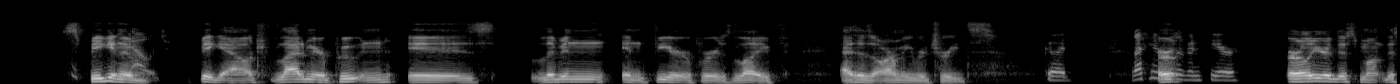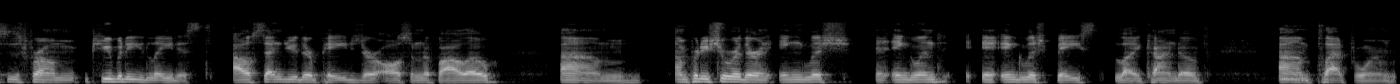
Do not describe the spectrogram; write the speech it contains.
Speaking Big of ouch. big ouch, Vladimir Putin is living in fear for his life as his army retreats. Good. Let him Er- live in fear. Earlier this month, this is from Pubity Latest. I'll send you their page. They're awesome to follow. Um, I'm pretty sure they're an English in England, English based like kind of um, platform.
